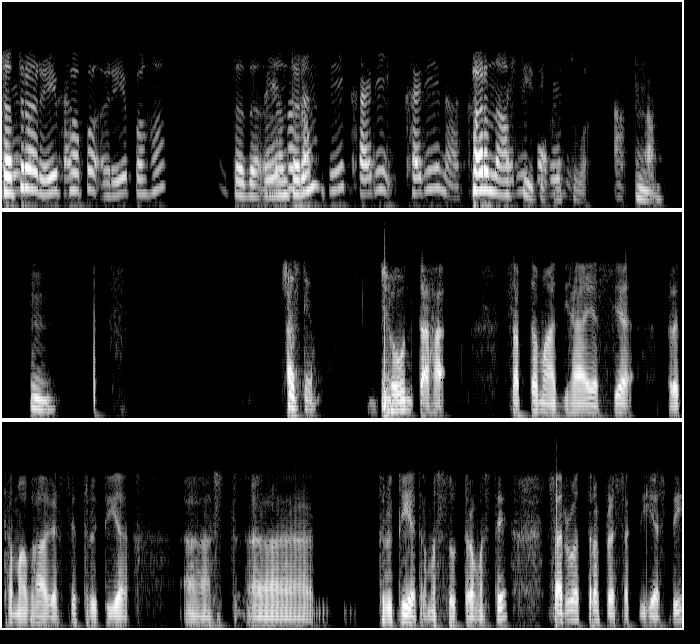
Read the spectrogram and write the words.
तत्र रेफप रेपः तदनन्तरं खर् नास्ति इति कृत्वा। सत्यं झोन्तः सप्तमाध्यायस्य प्रथमभागस्य तृतीय तृतीयतमसूत्रमस्ति। सर्वत्र प्रसक्तिः अस्ति।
